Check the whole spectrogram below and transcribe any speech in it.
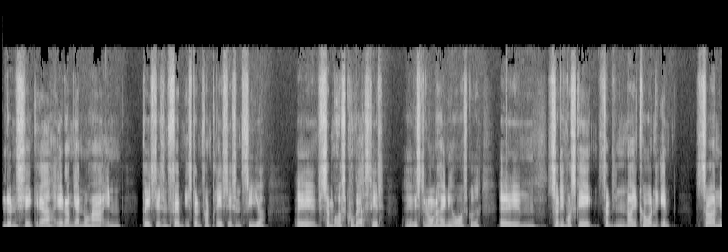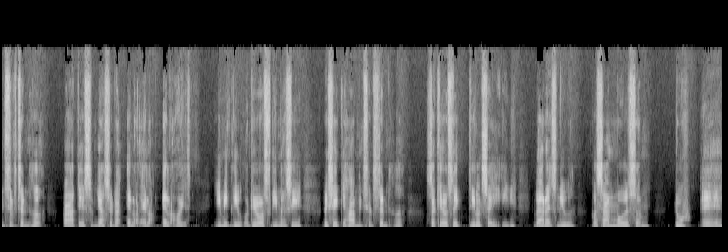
lønsjek er, eller om jeg nu har en PlayStation 5 i stedet for en PlayStation 4, øh, som også kunne være fedt, øh, hvis der er nogen, der har en i overskud. Øh, så er det måske, så er det, når jeg koger den ind, så er min selvstændighed bare det, som jeg sætter aller, aller, aller højest i mit liv. Og det er jo også fordi, man kan sige, hvis ikke jeg har min selvstændighed, så kan jeg jo slet ikke deltage i hverdagslivet på samme måde, som du, øh,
